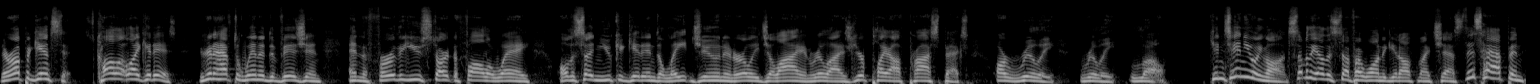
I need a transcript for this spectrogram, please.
They're up against it. Let's call it like it is. You're going to have to win a division, and the further you start to fall away, all of a sudden you could get into late June and early July and realize your playoff prospects are really, really low. Continuing on, some of the other stuff I want to get off my chest. This happened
